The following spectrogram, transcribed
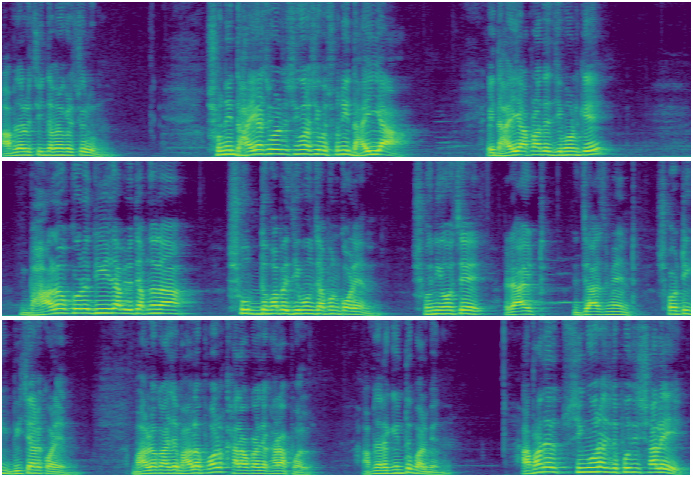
আপনারা চিন্তা ভাবনা করে চলুন। শনি ধাইয়া চলেছে সিংহ রাশি শনি ধাইয়া। এই ধাইয়া আপনাদের জীবনকে ভালো করে দিয়ে যাবে যদি আপনারা শুদ্ধভাবে জীবনযাপন করেন। শনি হচ্ছে রাইট জাজমেন্ট সঠিক বিচার করেন। ভালো কাজে ভালো ফল, খারাপ কাজে খারাপ ফল। আপনারা কিন্তু পারবেন। আপনাদের সিংহরা যদি পঁচিশ সালে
